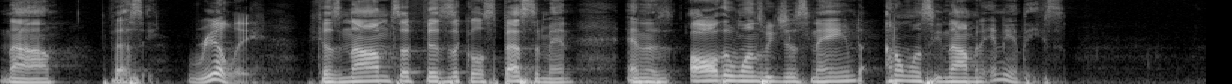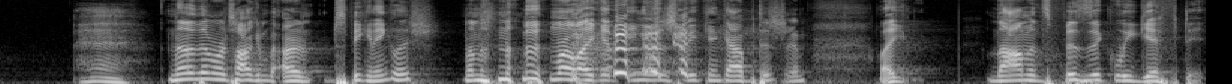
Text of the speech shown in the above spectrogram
Nam, Fessy. really. Because Nam's a physical specimen, and all the ones we just named, I don't want to see Nam in any of these. None of them are talking about are speaking English. None of, none of them are like an English speaking competition. Like Nam is physically gifted.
